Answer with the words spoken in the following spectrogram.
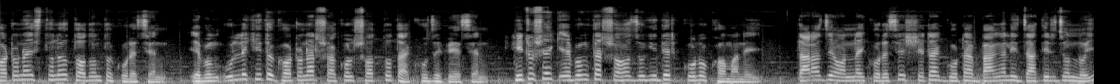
ঘটনাস্থলেও তদন্ত করেছেন এবং উল্লেখিত ঘটনার সকল সত্যতা খুঁজে পেয়েছেন। হিটু শেখ এবং তার সহযোগীদের কোনো ক্ষমা নেই। তারা যে অন্যায় করেছে, সেটা গোটা বাঙালি জাতির জন্যই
